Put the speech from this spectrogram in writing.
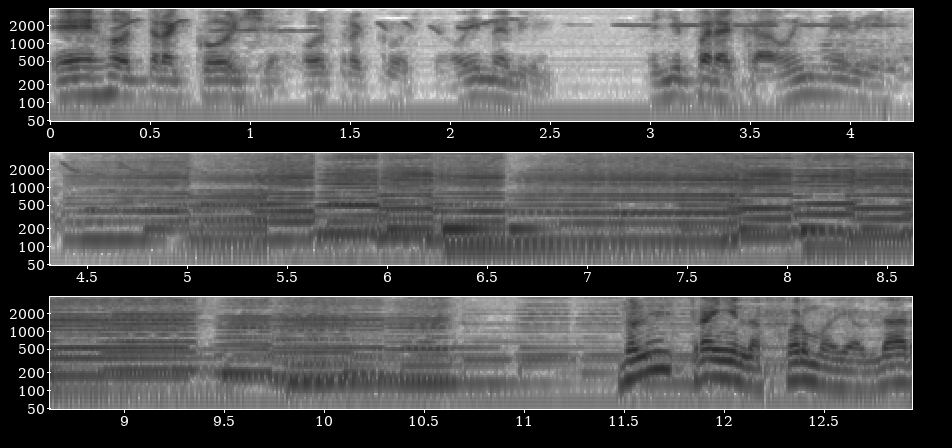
Es otra cosa, otra cosa. Oíme bien. Vení para acá, oíme bien. No les extrañe la forma de hablar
